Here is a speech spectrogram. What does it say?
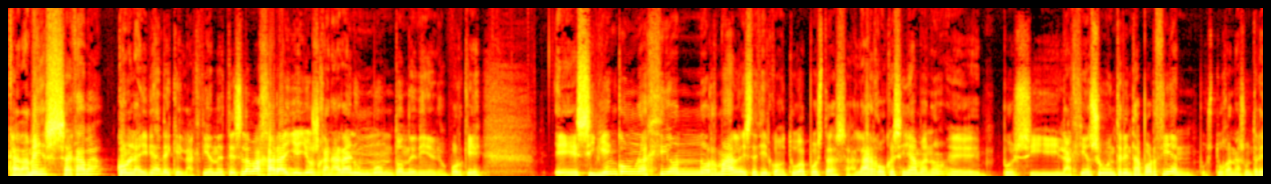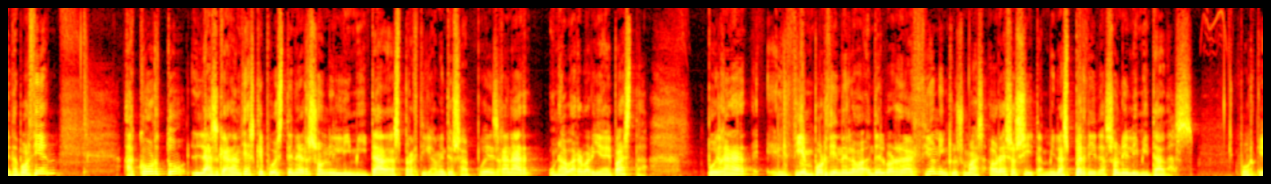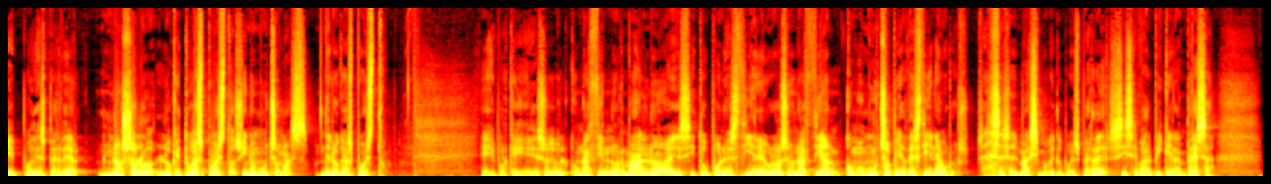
cada mes, sacaba, con la idea de que la acción de Tesla bajara y ellos ganaran un montón de dinero. Porque eh, si bien con una acción normal, es decir, cuando tú apuestas a largo, que se llama, ¿no? Eh, pues si la acción sube un 30%, pues tú ganas un 30%. A corto, las ganancias que puedes tener son ilimitadas prácticamente. O sea, puedes ganar una barbaridad de pasta. Puedes ganar el 100% del valor de la acción, incluso más. Ahora, eso sí, también las pérdidas son ilimitadas. Porque puedes perder no solo lo que tú has puesto, sino mucho más de lo que has puesto. Eh, porque eso con una acción normal, ¿no? Eh, si tú pones 100 euros en una acción, como mucho pierdes 100 euros. ese es el máximo que tú puedes perder si se va al pique la empresa.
